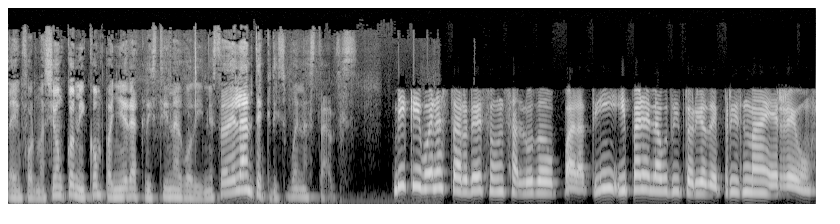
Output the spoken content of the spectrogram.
la información con mi compañera Cristina Godínez. Adelante, Cris. Buenas tardes. Vicky, buenas tardes. Un saludo para ti y para el auditorio de Prisma RU.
